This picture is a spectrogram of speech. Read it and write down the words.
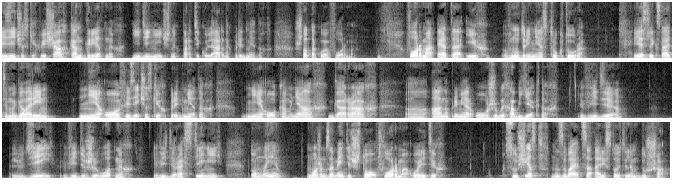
физических вещах, конкретных, единичных, партикулярных предметах. Что такое форма? Форма — это их внутренняя структура. Если, кстати, мы говорим не о физических предметах, не о камнях, горах, а, например, о живых объектах в виде людей, в виде животных, в виде растений, то мы можем заметить, что форма у этих существ называется Аристотелем душа.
